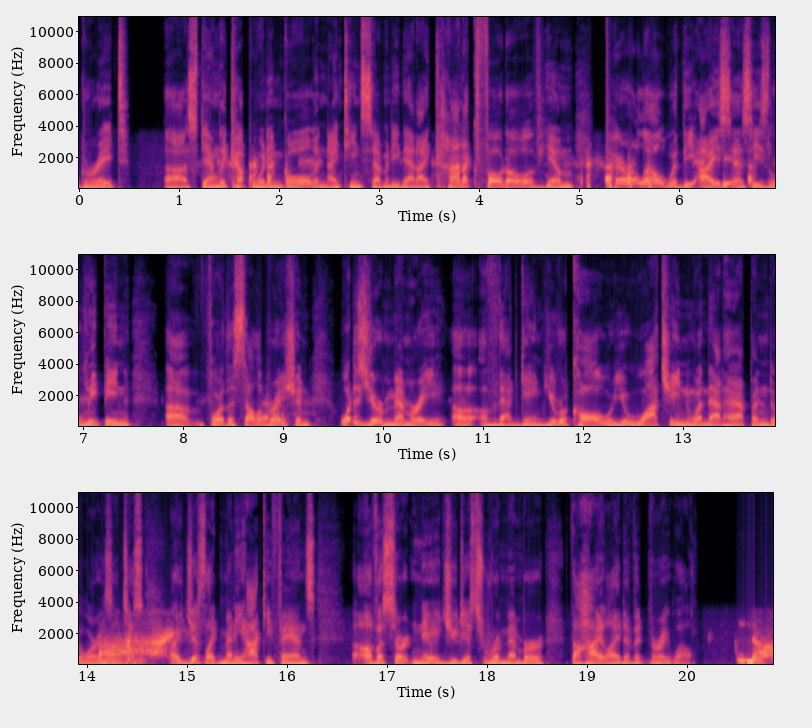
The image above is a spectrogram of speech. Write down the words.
great uh, Stanley Cup winning goal in 1970. That iconic photo of him parallel with the ice as he's leaping uh, for the celebration. What is your memory of, of, that game? Do you recall? Were you watching when that happened, or is it just just like many hockey fans of a certain age? You just remember the highlight of it very well. No,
